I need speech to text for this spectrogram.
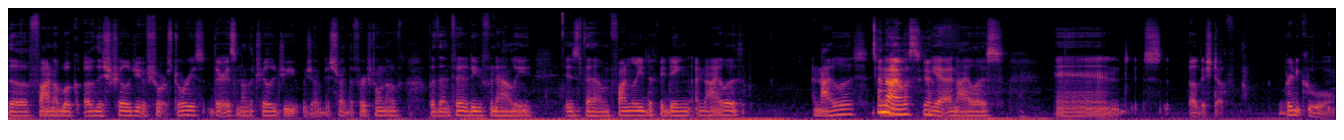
the final book of this trilogy of short stories. There is another trilogy, which I've just read the first one of, but the Infinity Finale is them finally defeating Annihilus. Annihilus? Annihilus. Yeah. Yeah, Annihilus. And other stuff. Pretty cool.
